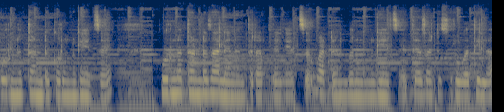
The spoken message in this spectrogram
पूर्ण थंड करून घ्यायचं आहे पूर्ण थंड झाल्यानंतर आपल्याला याचं वाटण बनवून घ्यायचं आहे त्यासाठी सुरुवातीला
